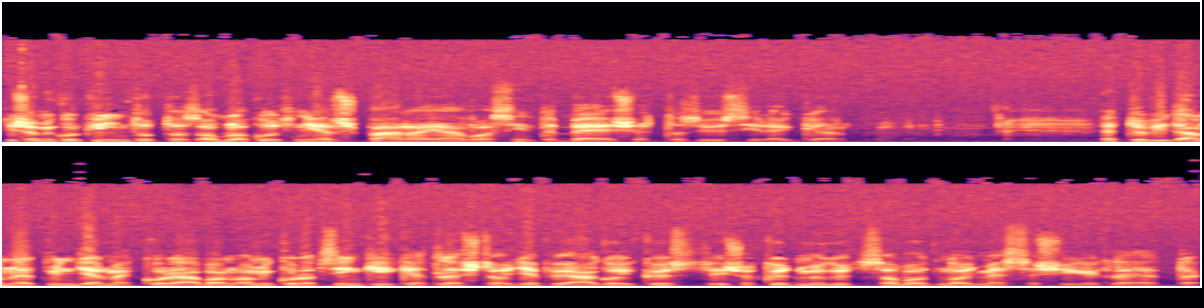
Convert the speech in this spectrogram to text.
és amikor kinyitotta az ablakot, nyers párájával szinte beesett az őszi reggel. Ettől vidám lett, mint gyermekkorában, amikor a cinkéket leste a gyepő ágai közt, és a köd mögött szabad nagy messzeségek lehettek.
